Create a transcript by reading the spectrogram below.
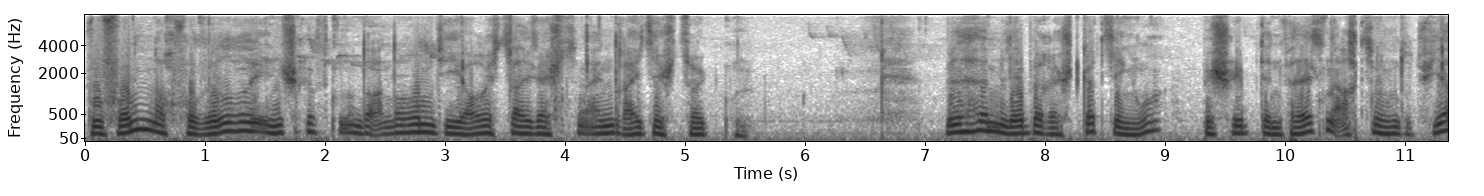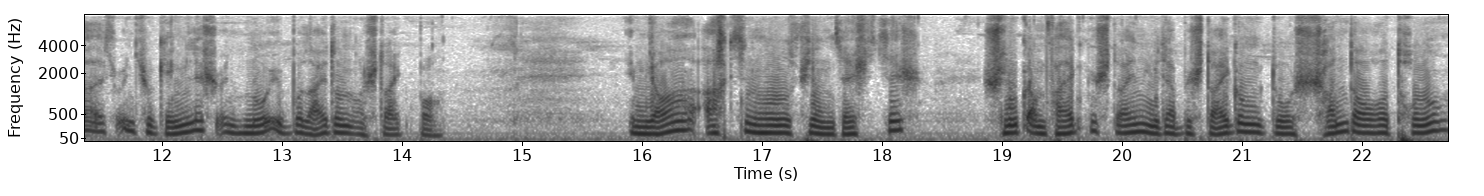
wovon noch verwirrte Inschriften unter anderem die Jahreszahl 1631 zeugten. Wilhelm Leberecht Götzinger beschrieb den Felsen 1804 als unzugänglich und nur über Leitern ersteigbar. Im Jahr 1864 schlug am Falkenstein mit der Besteigung durch Schandauer Turner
